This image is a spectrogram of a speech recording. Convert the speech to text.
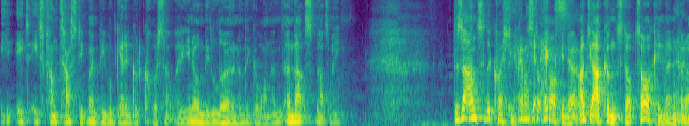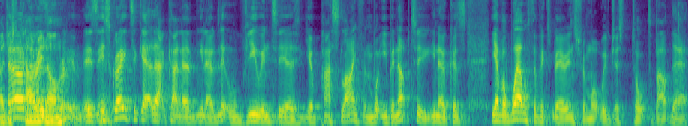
it's it's fantastic when people get a good course that way, you know, and they learn and they go on, and, and that's that's me. Does that answer the question? Can I stop talking now? I, I couldn't stop talking then. Could I just no, carry no, on? Brilliant. It's, it's great to get that kind of you know little view into your, your past life and what you've been up to. You know, because you have a wealth of experience from what we've just talked about there.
